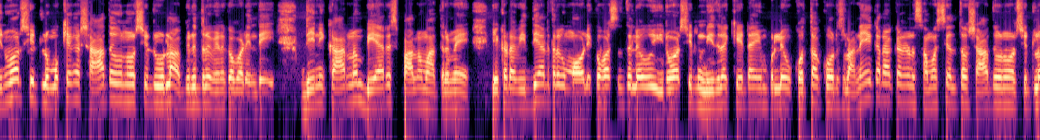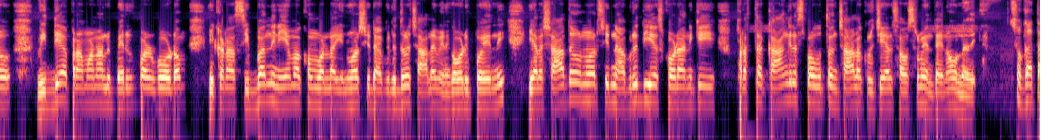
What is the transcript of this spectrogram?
యూనివర్సిటీలు ముఖ్యంగా శాత యూనివర్సిటీ కూడా అభివృద్ధిలో వెనుకబడింది. దీనికి కారణం బీఆర్ఎస్ పాలన మాత్రమే. ఇక్కడ విద్యార్థులకు మౌలిక వసతులు లేవు యూనివర్సిటీ నిధుల కేటాయింపులు లేవు కొత్త కోర్సులు అనేక రకాలైన సమస్యలతో శాత యూనివర్సిటీలో విద్యా ప్రమాణాలు మెరుగుపడిపోవడం ఇక్కడ సిబ్బంది నియామకం వల్ల యూనివర్సిటీ అభివృద్ధిలో చాలా వెనుకబడిపోయింది. ఇలా శాత యూనివర్సిటీని అభివృద్ధి చేసుకోవడానికి ప్రస్తుత కాంగ్రెస్ ప్రభుత్వం చాలా కృషి చేయాల్సిన అవసరం ఎంతైనా ఉన్నది. సో గత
